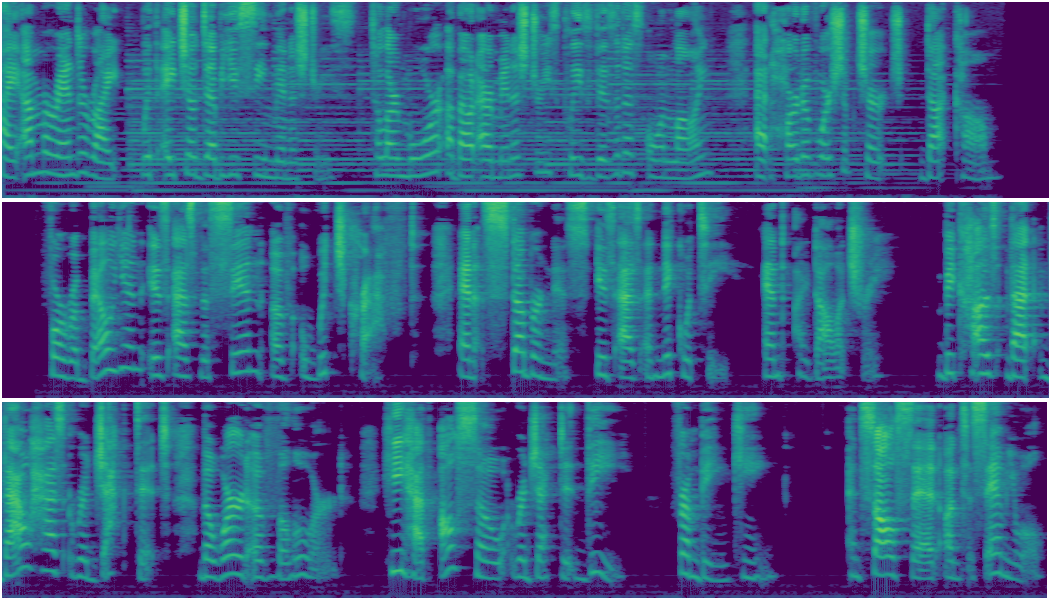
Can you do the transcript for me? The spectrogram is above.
Hi, I'm Miranda Wright with HOWC Ministries. To learn more about our ministries, please visit us online at heartofworshipchurch.com. For rebellion is as the sin of witchcraft, and stubbornness is as iniquity and idolatry. Because that thou hast rejected the word of the Lord, he hath also rejected thee from being king. And Saul said unto Samuel,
